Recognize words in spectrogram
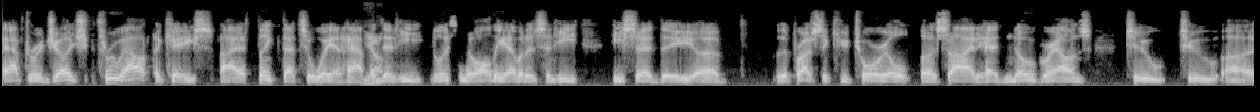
after a judge threw out a case. I think that's the way it happened. Yeah. That he listened to all the evidence and he he said the uh, the prosecutorial uh, side had no grounds to to uh,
